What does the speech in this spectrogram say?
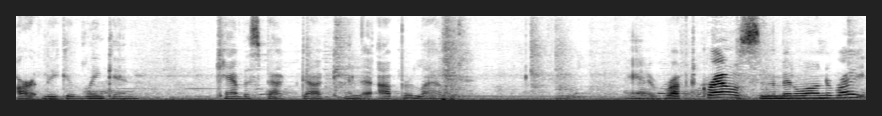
Art League of Lincoln canvasback duck in the upper left and a ruffed grouse in the middle on the right.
